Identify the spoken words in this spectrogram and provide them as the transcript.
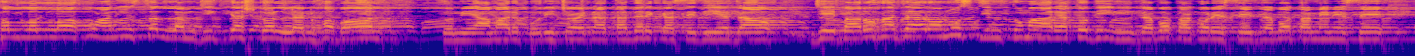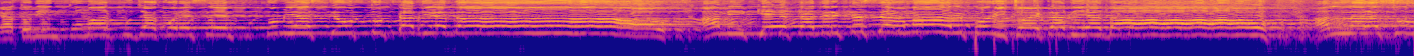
সাল্লাম জিজ্ঞাসা করলেন, হবল, তুমি আমার পরিচয়টা তাদের কাছে দিয়ে দাও। যে বারো হাজার অমুসলিম তোমার এতদিন দেবতা করেছে, দেবতা মেনেছে, এতদিন তোমার পূজা করেছে, তুমি আজকে উত্তরটা দিয়ে দাও। আমি কে? তাদের কাছে আমার পরিচয়টা দিয়ে দাও। আল্লাহ রাসূল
